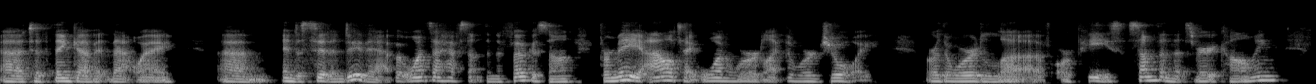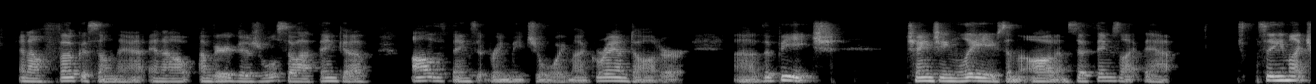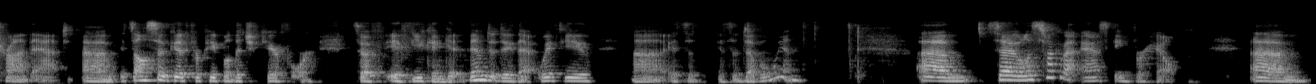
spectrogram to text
uh, to think of it that way um, and to sit and do that. But once I have something to focus on, for me, I'll take one word like the word joy or the word love or peace, something that's very calming, and I'll focus on that. And I'll, I'm very visual, so I think of all the things that bring me joy my granddaughter, uh, the beach, changing leaves in the autumn. So things like that. So you might try that. Um, it's also good for people that you care for. So if, if you can get them to do that with you, uh, it's a it's a double win. Um, so let's talk about asking for help. Um,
